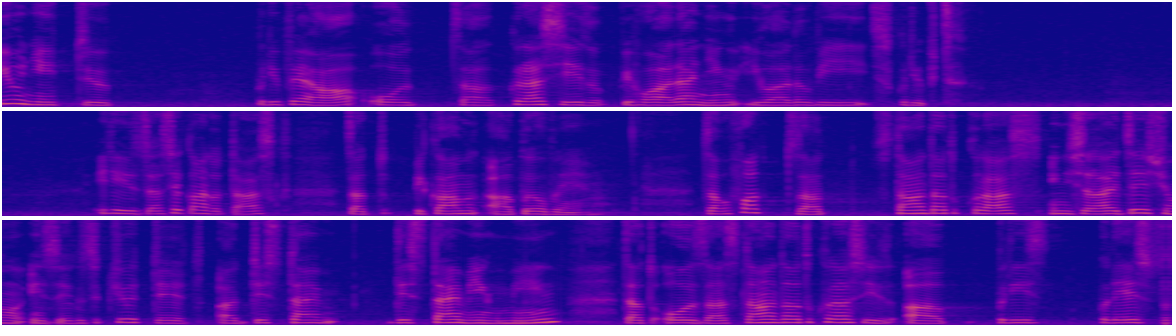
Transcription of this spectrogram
You need to prepare all the classes before running your Ruby script. It is the second task that becomes a problem. The fact that standard class initialization is executed at this time this timing means that all the standard classes are placed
